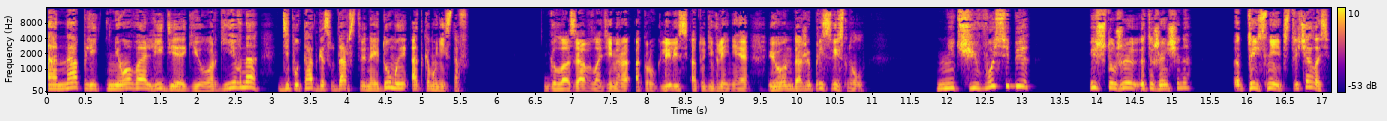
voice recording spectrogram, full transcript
Она Плетнева Лидия Георгиевна, депутат Государственной Думы от коммунистов. Глаза Владимира округлились от удивления, и он даже присвистнул. «Ничего себе! И что же эта женщина? Ты с ней встречалась?»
